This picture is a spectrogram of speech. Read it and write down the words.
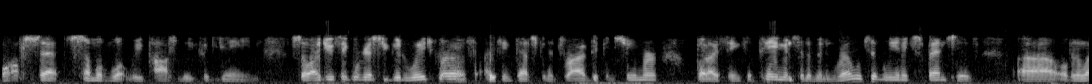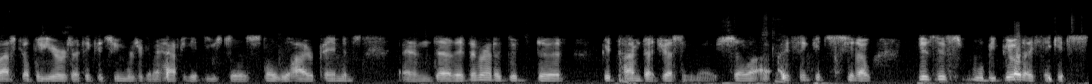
offset some of what we possibly could gain so I do think we're going to see good wage growth. I think that's going to drive the consumer, but I think the payments that have been relatively inexpensive uh, over the last couple of years, I think consumers are going to have to get used to slightly higher payments, and uh, they've never had a good uh, good time digesting those. So I, I think it's you know business will be good. I think it's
